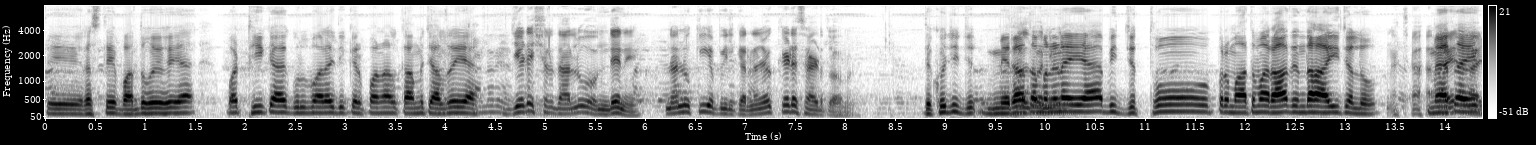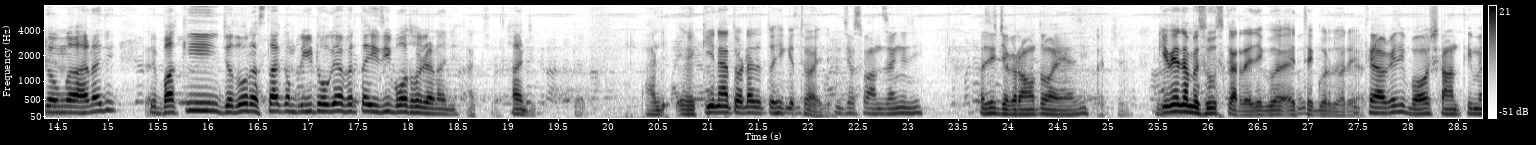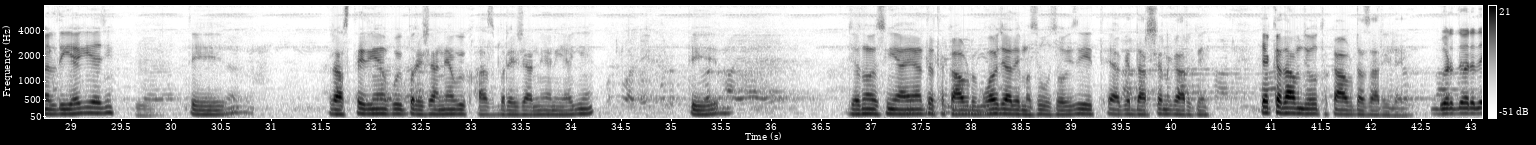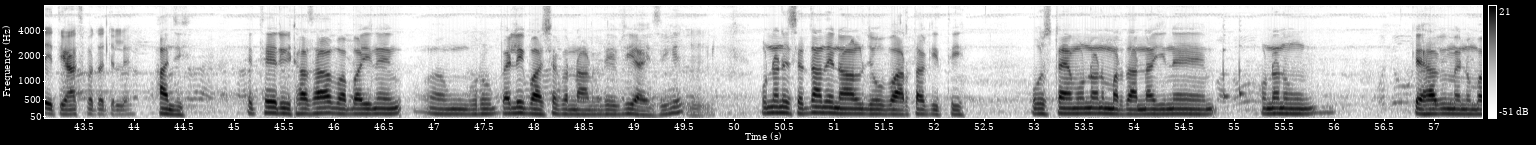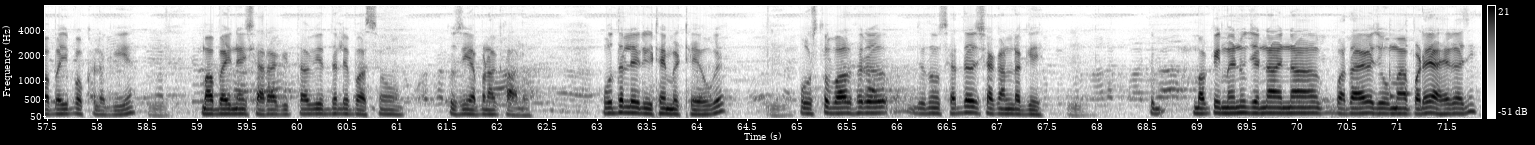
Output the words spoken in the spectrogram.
ਤੇ ਰਸਤੇ ਬੰਦ ਹੋਏ ਹੋਏ ਆ ਬਟ ਠੀਕ ਹੈ ਗੁਰੂ ਮਹਾਰਾਜ ਦੀ ਕਿਰਪਾ ਨਾਲ ਕੰਮ ਚੱਲ ਰਹੇ ਆ। ਜਿਹੜੇ ਸ਼ਰਧਾਲੂ ਆਉਂਦੇ ਨੇ ਉਹਨਾਂ ਨੂੰ ਕੀ ਅਪੀਲ ਕਰਨਾ ਚਾਹੋ ਕਿਹੜੇ ਸਾਈਡ ਤੋਂ ਆਵਣ ਦੇਖੋ ਜੀ ਜ- ਮੇਰਾ ਤਾਂ ਮੰਨਣਾ ਇਹ ਹੈ ਵੀ ਜਿੱਥੋਂ ਪ੍ਰਮਾਤਮਾ ਰਾਹ ਦਿੰਦਾ ਆਈ ਚੱਲੋ। ਮੈਂ ਤਾਂ ਇਹ ਕਹੂੰਗਾ ਹਨਾ ਜੀ? ਤੇ ਬਾਕੀ ਜਦੋਂ ਰਸਤਾ ਕੰਪਲੀਟ ਹੋ ਗਿਆ ਫਿਰ ਤਾਂ ਈਜ਼ੀ ਬਹੁਤ ਹੋ ਜਾਣਾ ਜੀ। ਅੱਛਾ। ਹਾਂਜੀ। ਹਾਂਜੀ ਅਹ ਕੀ ਨਾਂ ਤੁਹਾਡਾ ਤੇ ਤੁਸੀਂ ਕਿੱਥੋਂ ਆਏ ਜੀ? ਜਸਵੰਤ ਸਿੰਘ ਜੀ। ਅਸੀਂ ਜਗਰਾਉਂ ਤੋਂ ਆਏ ਆ ਜੀ। ਅੱਛਾ। ਕਿਵੇਂ ਦਾ ਮਹਿਸੂਸ ਕਰ ਰਹੇ ਜੀ ਗੁ- ਇੱਥੇ ਗੁਰਦੁਆਰੇ? ਇੱਥੇ ਆ ਕੇ ਜੀ ਬਹੁਤ ਸ਼ਾਂਤੀ ਮਿਲਦੀ ਹੈਗੀ ਆ ਜੀ। ਤੇ ਰਸਤੇ ਦੀਆਂ ਕੋਈ ਪਰੇਸ਼ਾਨੀਆਂ ਕੋਈ ਖਾਸ ਪਰੇਸ਼ਾਨੀਆਂ ਨਹੀਂ ਹੈਗੀਆਂ। ਤੇ ਜਦੋਂ ਅਸੀਂ ਆਏ ਆ ਤਾਂ ਥਕਾਵਟ ਬਹੁਤ ਜ਼ਿਆਦਾ ਮਹਿਸੂਸ ਹੋਈ ਸੀ ਇੱਥੇ ਆ ਕੇ ਦਰਸ਼ਨ ਕਰਕੇ। ਇੱਕਦਮ ਜੋ ਥਕਾਵਟ ਆ ਸਾਰੀ ਲੈ ਗਈ। ਗੁਰਦੁਆਰੇ ਦਾ ਇਤਿਹਾਸ ਪਤਾ ਚੱਲਿਆ? ਹਾਂਜੀ। ਇੱਥੇ ਰੀਠਾ ਸਾਹਿਬ ਬਾਬਾ ਜੀ ਨੇ ਅਮ, ਗੁਰੂ ਪਹਿਲੀ ਪਾਤਸ਼ਾਹ ਗੁਰੂ ਨਾਨਕ ਦੇਵ ਜੀ ਆਏ ਸੀਗੇ। ਉਹਨਾਂ ਨੇ ਸਿੱਧਾਂ ਦੇ ਨਾਲ ਜੋ ਵਾਰਤਾ ਕੀਤੀ ਉਸ ਟਾਈਮ ਉਹਨਾਂ ਨੂੰ ਮਰਦਾਨਾ ਜੀ ਨੇ ਉਹਨਾਂ ਨੂੰ ਕਿਹਾ ਵੀ ਮੈਨੂੰ ਬਾਬਾ ਜੀ ਭੁੱਖ ਲੱਗੀ ਹੈ। ਬਾਬਾ ਜੀ ਨੇ ਇਸ਼ਾਰਾ ਕੀਤਾ ਵੀ ਇੱਧਰਲੇ ਪਾਸਿਓਂ ਤੁਸੀਂ ਆਪਣਾ ਖਾ ਲਓ। ਉਧਰਲੇ ਰੀਠੇ ਮਿੱਠੇ ਹੋ ਗਏ। ਉਸ ਤੋਂ ਬਾਅਦ ਫਿਰ ਜਦੋਂ ਸਿੱਧ ਛਕਣ ਲੱਗੇ ਤੇ ਬਾਕੀ ਮੈਨੂੰ ਜਿੰਨਾ ਇੰਨਾ ਪਤਾ ਹੈਗਾ ਜੋ ਮੈਂ ਪੜ੍ਹਿਆ ਹੈਗਾ ਜੀ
